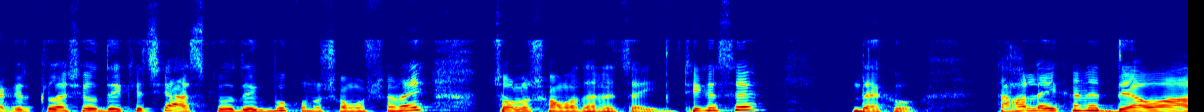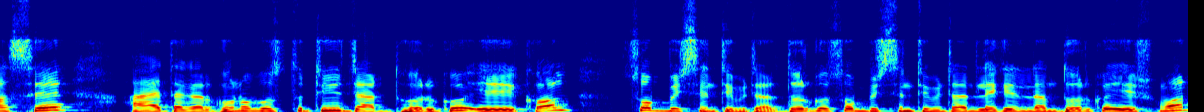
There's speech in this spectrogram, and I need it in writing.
আগের ক্লাসেও দেখেছি, আজকেও দেখব, কোনো সমস্যা নাই। চলো সমাধানে চাই ঠিক আছে? দেখো, তাহলে এখানে দেওয়া আছে আয়তাকার ঘনবস্তুটি যার দৈর্ঘ্য এ কল চব্বিশ সেন্টিমিটার। দৈর্ঘ্য চব্বিশ সেন্টিমিটার লিখে নিলাম দৈর্ঘ্য এ সমান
